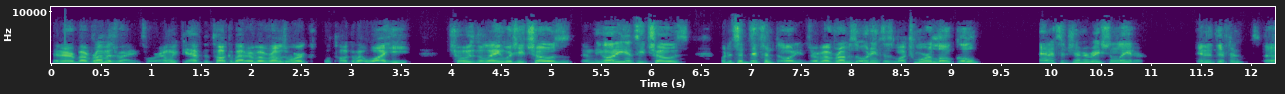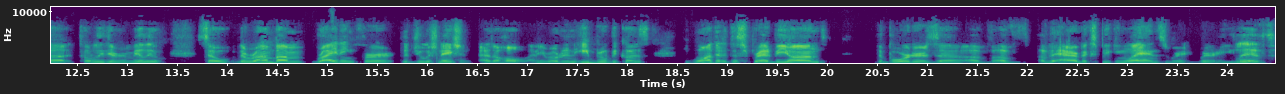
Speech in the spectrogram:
than Rabbi Avram is writing for. And we have to talk about Rabbi Avram's work. We'll talk about why he chose the language he chose and the audience he chose but it's a different audience. Rabbi Avram's audience is much more local, and it's a generation later in a different, uh, totally different milieu. So the Rambam writing for the Jewish nation as a whole, and he wrote it in Hebrew because he wanted it to spread beyond the borders uh, of, of of the Arabic speaking lands where where he lived.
